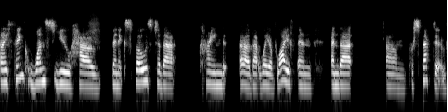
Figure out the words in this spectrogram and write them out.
and i think once you have been exposed to that kind uh, that way of life and and that um, perspective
